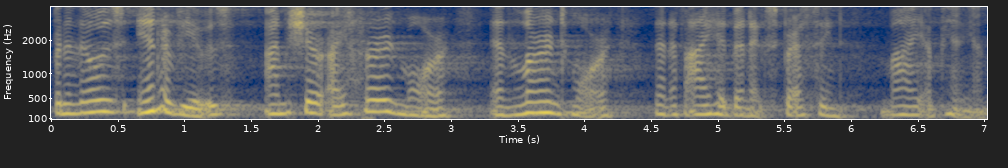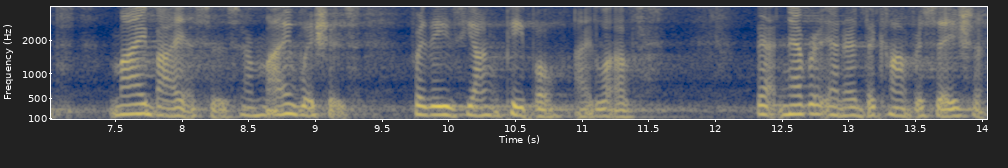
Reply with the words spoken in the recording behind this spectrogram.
but in those interviews, I'm sure I heard more and learned more than if I had been expressing my opinions, my biases, or my wishes for these young people I love. That never entered the conversation.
